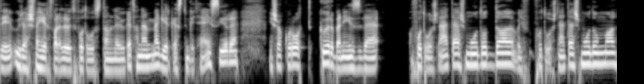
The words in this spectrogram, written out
üres fehér fal előtt fotóztam le őket, hanem megérkeztünk egy helyszínre, és akkor ott körbenézve a fotós látásmódoddal, vagy fotós látásmódommal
